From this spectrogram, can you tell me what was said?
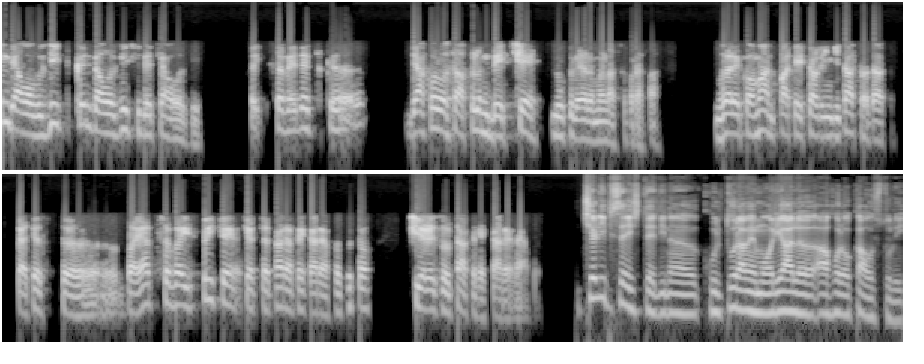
Unde au auzit, când au auzit și de ce au auzit. Păi, să vedeți că de acolo o să aflăm de ce lucrurile rămân la suprafață. Vă recomand, poate să-l invitați odată pe acest uh, băiat să vă explice cercetarea pe care a făcut-o și rezultatele care le-a avut. Ce lipsește din uh, cultura memorială a Holocaustului?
